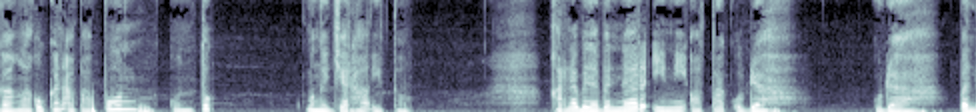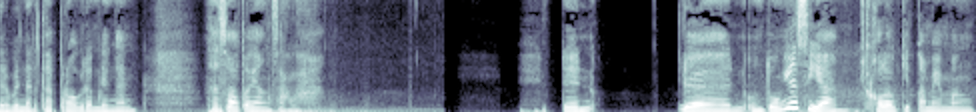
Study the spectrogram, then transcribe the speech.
gak ngelakukan apa pun untuk mengejar hal itu. Karena benar-benar ini otak udah udah benar-benar terprogram dengan sesuatu yang salah. Dan dan untungnya sih ya kalau kita memang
